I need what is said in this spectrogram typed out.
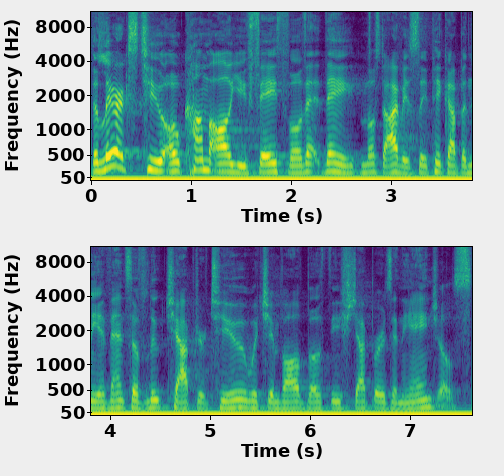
The lyrics to O Come All You Faithful, that they most obviously pick up in the events of Luke chapter 2, which involve both these shepherds and the angels.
